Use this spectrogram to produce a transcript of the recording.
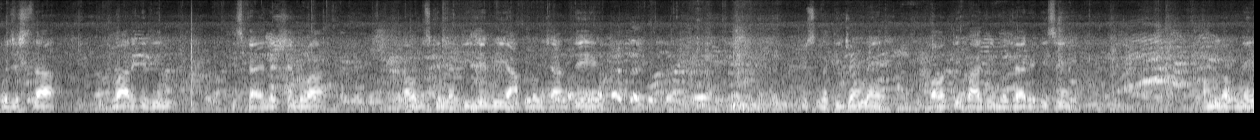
गुज्तर इतवार के दिन इसका इलेक्शन हुआ और उसके नतीजे भी आप लोग जानते हैं। उस नतीजों में बहुत ही बाजी मेजॉरिटी से हम लोग ने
